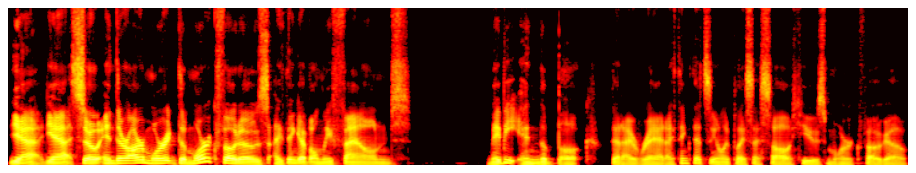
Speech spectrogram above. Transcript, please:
Yeah, yeah. So and there are more the morgue photos. I think I've only found maybe in the book that I read. I think that's the only place I saw Hugh's morgue photo.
